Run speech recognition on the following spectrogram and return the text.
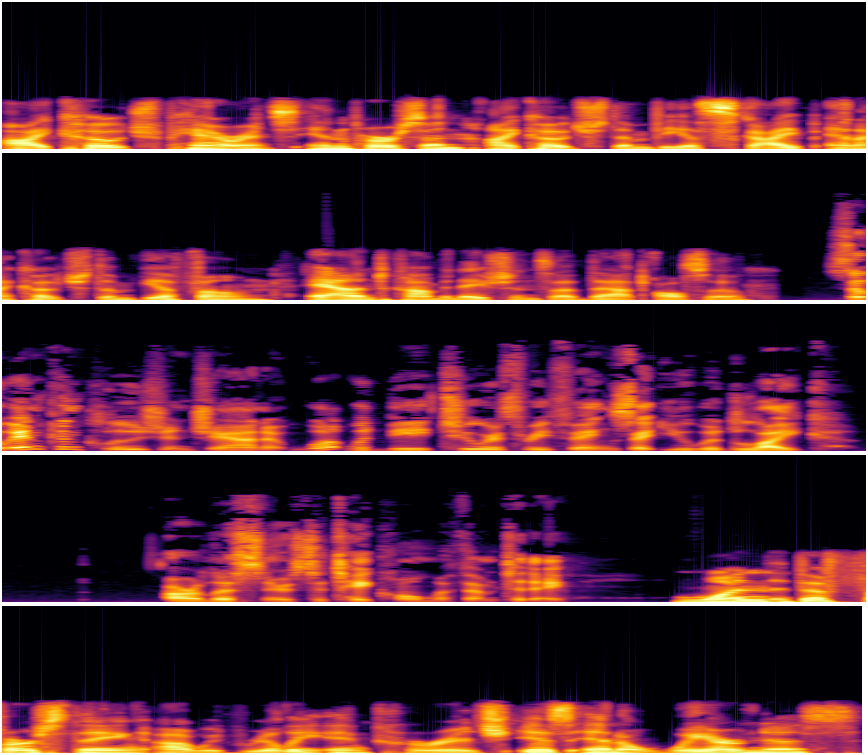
I coach parents in person, I coach them via Skype, and I coach them via phone, and combinations of that also. So, in conclusion, Janet, what would be two or three things that you would like our listeners to take home with them today? One, the first thing I would really encourage is an awareness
